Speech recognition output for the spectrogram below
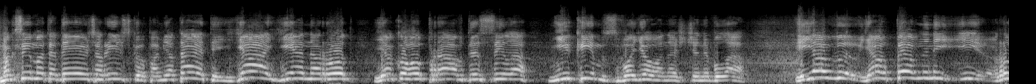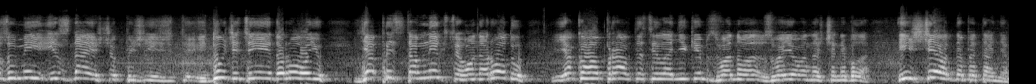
Максима Тадеєвича Рильського, пам'ятаєте, я є народ, якого правди сила ніким звойована ще не була. І я, я впевнений і розумію, і знаю, що йдучи цією дорогою, я представник цього народу, якого правда сила ніким звойована ще не була. І ще одне питання.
